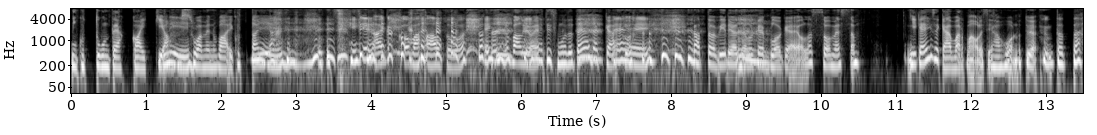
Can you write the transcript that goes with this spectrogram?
niin kuin tuntea kaikkia niin. Suomen vaikuttajia. Niin. siinä on aika kova haltuunotto. ei siinä paljon ehtisi muuta tehdäkään kuin katsoa videoita ja lukea blogeja ja olla somessa. Eikä ei sekään varmaan olisi ihan huono työ. Totta.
